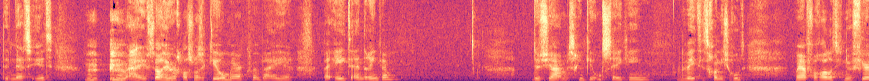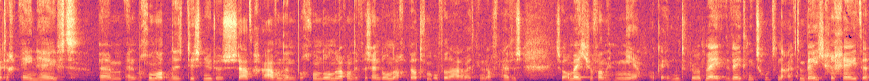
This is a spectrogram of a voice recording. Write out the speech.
dit that's it. hij heeft wel heel erg last van zijn keel, merken we, bij, uh, bij eten en drinken. Dus ja, misschien keelontsteking. We weten het gewoon niet zo goed. Maar ja, vooral dat hij nu 40-1 heeft. Um, en het begon al, het is nu dus zaterdagavond en het begon donderdag, want we zijn donderdag gebeld hem op willen halen bij het. Dus het is wel een beetje van, nee, oké, moeten we er wat mee? Dat weet ik niet zo goed. Nou, hij heeft een beetje gegeten.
